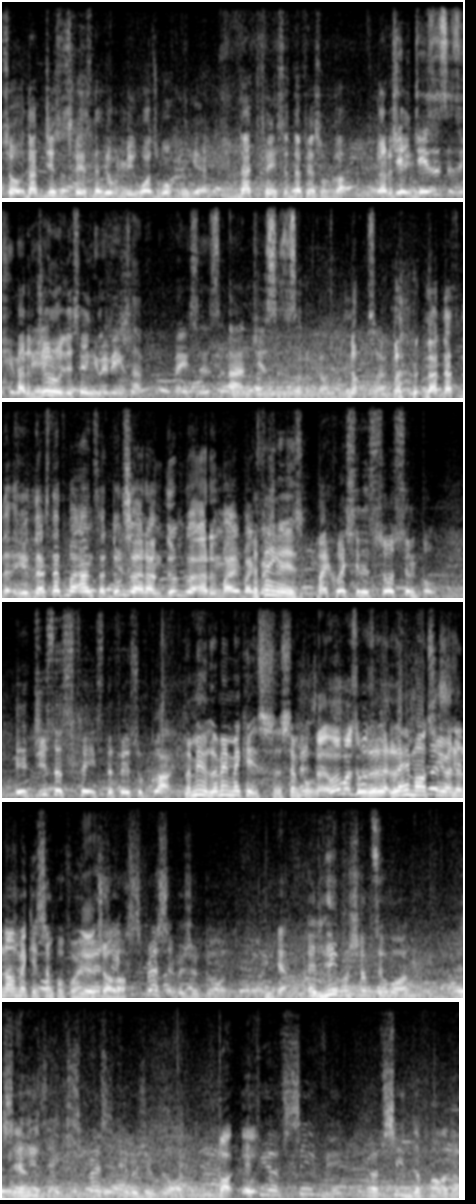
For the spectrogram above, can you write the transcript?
So that Jesus face, the human being was walking here, that face is the face of God. Are you Je- saying Jesus this? is a human Are you being. genuinely saying human this? beings have faces, and Jesus is the Son of God. No, So, that, that's, the, that's not my answer. Don't go around. Don't go around my, my The question. thing is- my question is so simple. Is Jesus face the face of God? let me let me make it simple. Uh, what's- what's- Let, let him answer you, and then I'll make it simple for him, Yeah. He's the inshallah. express image of God. yeah. In Hebrews chapter 1, it says he's the express image of God. But If you have seen me, you have seen the Father.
